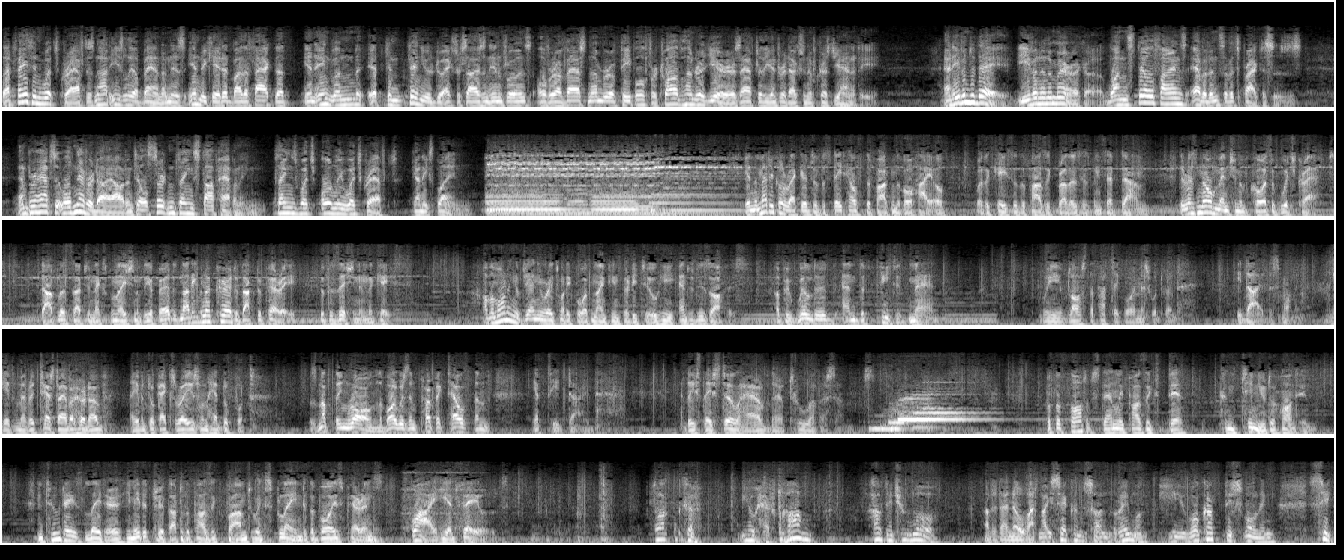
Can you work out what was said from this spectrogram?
That faith in witchcraft is not easily abandoned is indicated by the fact that in England it continued to exercise an influence over a vast number of people for 1200 years after the introduction of Christianity. And even today, even in America, one still finds evidence of its practices. And perhaps it will never die out until certain things stop happening, things which only witchcraft can explain. In the medical records of the State Health Department of Ohio, where the case of the Posick brothers has been set down, there is no mention, of course, of witchcraft. Doubtless such an explanation of the affair did not even occur to Dr. Perry, the physician in the case. On the morning of January 24th, 1932, he entered his office, a bewildered and defeated man. We've lost the Posick boy, Miss Woodford. He died this morning. I gave him every test I ever heard of. I even took x-rays from head to foot. There's nothing wrong. The boy was in perfect health, and yet he died. At least they still have their two other sons. But the thought of Stanley Posick's death continued to haunt him. And two days later, he made a trip out to the Posick farm to explain to the boy's parents why he had failed. Doctor, you have come. How did you know? How did I know what? My second son, Raymond, he woke up this morning, sick,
